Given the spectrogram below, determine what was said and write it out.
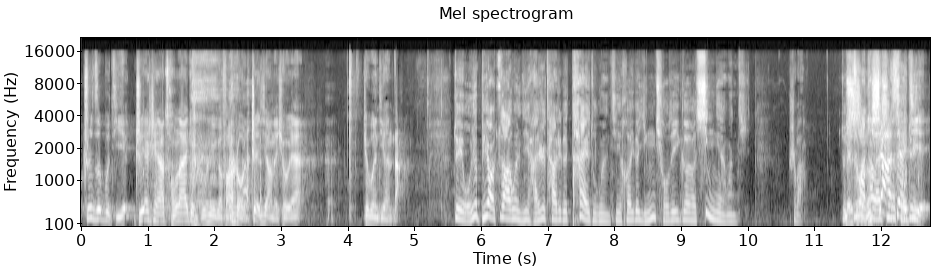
只字不提，职业生涯从来就不是一个防守正向的球员，这问题很大。对，我觉得比较最大的问题还是他这个态度问题和一个赢球的一个信念问题，是吧？没错，你下赛季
